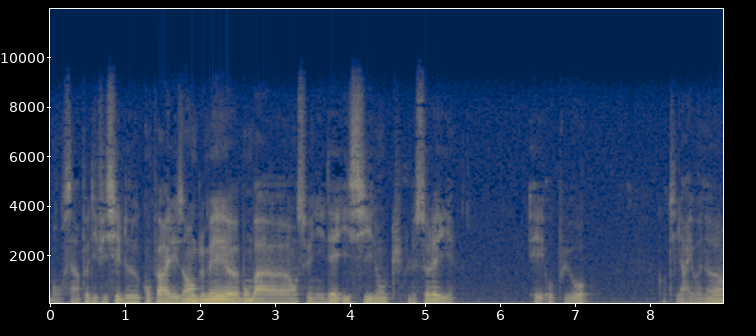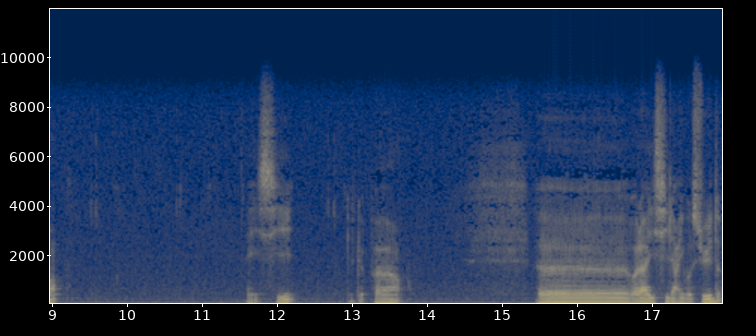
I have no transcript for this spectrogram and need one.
Bon, c'est un peu difficile de comparer les angles, mais euh, bon, bah, on se fait une idée. Ici, donc, le soleil est au plus haut quand il arrive au nord. Et ici, quelque part, euh, voilà, ici il arrive au sud,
